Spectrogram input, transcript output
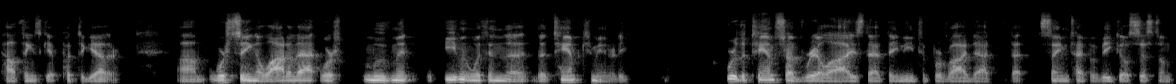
how things get put together. Um, we're seeing a lot of that we're movement even within the the TAMP community, where the TAMPs have realized that they need to provide that that same type of ecosystem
